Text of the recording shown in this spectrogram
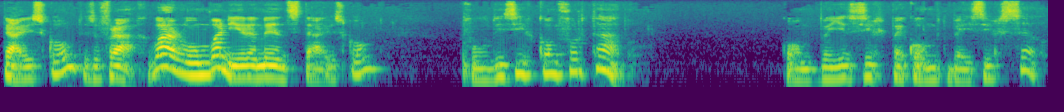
thuis komt, is een vraag, waarom, wanneer een mens thuis komt, voelt hij zich comfortabel, komt bij, zich, komt bij zichzelf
